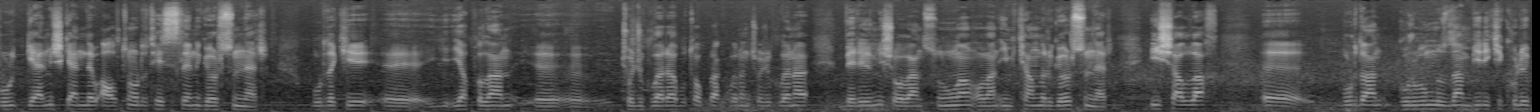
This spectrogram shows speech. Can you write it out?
Bu gelmişken de Altınordu tesislerini görsünler. Buradaki e, yapılan e, e, çocuklara, bu toprakların çocuklarına verilmiş olan, sunulan olan imkanları görsünler. İnşallah e, buradan grubumuzdan bir iki kulüp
